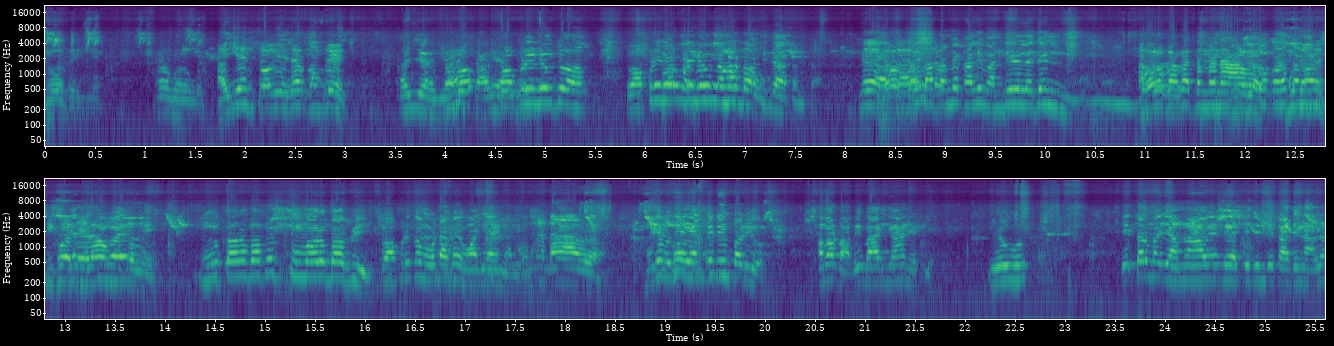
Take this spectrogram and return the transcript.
જો થઈ ગયા હા બરોબર. આઈએ ને ચોવીસ હજાર કમ્પ્લીટ આઈએ, આઈએ. ચાવી હાલ ચોપડી લેવું તો. તો લેવું લેવું તમારે બાકી જા તમતા લે, તમે ખાલી મંદિરે લઈ જઈને કાકા ના હું તમારે. તારો બાપ તું મારો બાપી. આપણે તો મોટા ભાઈ વાંચી આવીને ના આવડે. બધું એન્ટિટીમ પડ્યો. અમારા ભાભી બહાર ગયા ને એટલે. એવું? ખેતરમાં જે હમણાં આવે એટલે એન્ટિટીમથી કાઢીને આલે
